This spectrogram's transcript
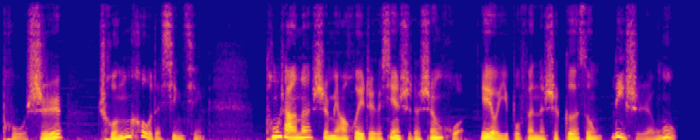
朴实醇厚的性情。通常呢是描绘这个现实的生活，也有一部分呢是歌颂历史人物。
